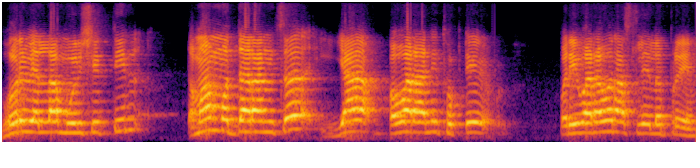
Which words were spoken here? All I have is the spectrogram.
भोरवेल्ला मुळशीतील तमाम मतदारांचं या पवार आणि थोपटे परिवारावर असलेलं प्रेम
